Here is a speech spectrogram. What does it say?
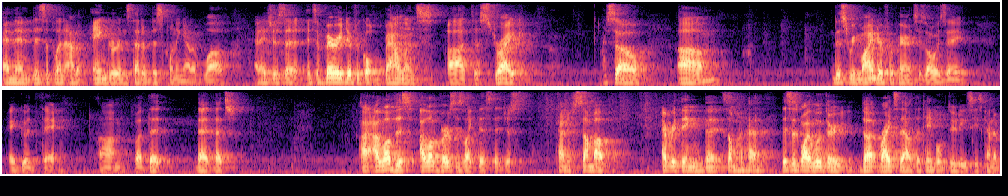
and then discipline out of anger instead of disciplining out of love. And it's just a it's a very difficult balance uh, to strike. So um, this reminder for parents is always a a good thing. Um, but that that that's I, I love this. I love verses like this that just kind of sum up everything that someone has. This is why Luther writes out the table of duties. He's kind of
